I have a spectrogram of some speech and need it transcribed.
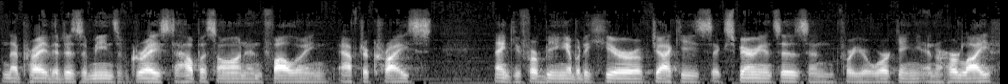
And I pray that as a means of grace to help us on in following after Christ. Thank you for being able to hear of Jackie's experiences and for your working in her life.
